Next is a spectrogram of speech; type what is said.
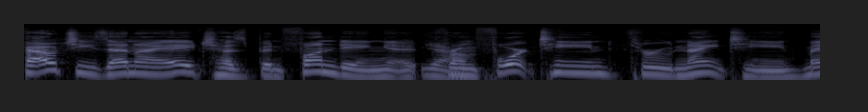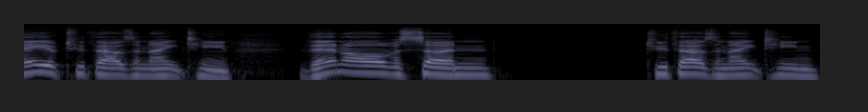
Fauci's NIH has been funding it Yeah. from 14 through 19, May of 2019. Then all of a sudden, 2019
